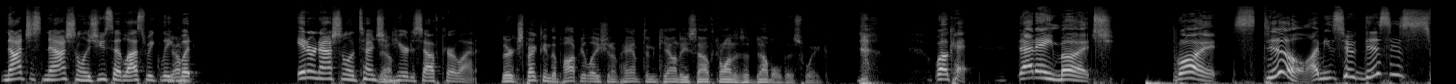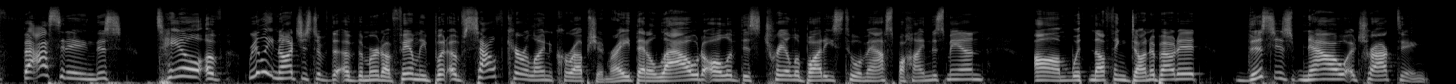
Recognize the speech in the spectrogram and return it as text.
not just national, as you said last week, Lee, Yeah. but international attention Yeah. here to South Carolina. They're expecting the population of Hampton County, South Carolina, to double this week. Well, okay, that ain't much, but still, I mean, so this is fascinating. This tale of really not just of the of the Murdaugh family, but of South Carolina corruption, right? That allowed all of this trail of bodies to amass behind this man, um, with nothing done about it. This is now attracting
